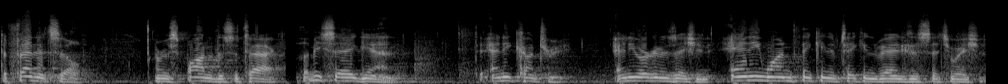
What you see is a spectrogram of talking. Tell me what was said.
defend itself, and respond to this attack. Let me say again to any country, any organization, anyone thinking of taking advantage of this situation,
